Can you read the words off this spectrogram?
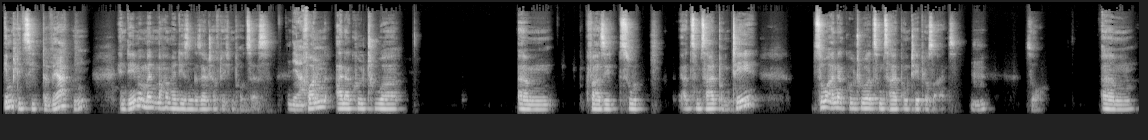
implizit bewerten, in dem Moment machen wir diesen gesellschaftlichen Prozess. Ja. Von einer Kultur ähm, quasi zu, ja, zum Zeitpunkt T zu einer Kultur zum Zeitpunkt T plus eins. Mhm. So. Ähm,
